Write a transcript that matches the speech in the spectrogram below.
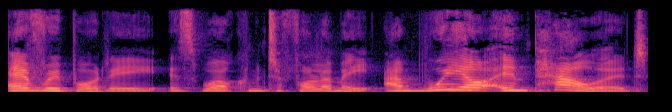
everybody is welcome to follow me. And we are empowered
